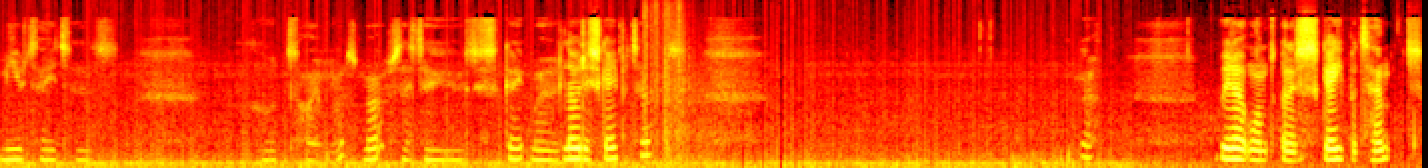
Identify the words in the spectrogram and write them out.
mutators, time lapse map settings, escape mode, load escape attempts. No. We don't want an escape attempt.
